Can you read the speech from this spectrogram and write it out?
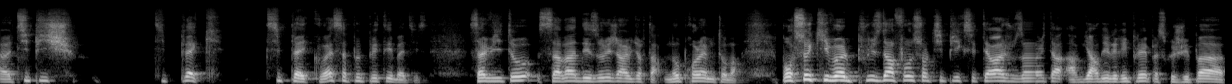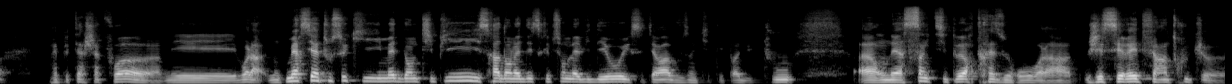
Euh, Tipiche. Tipec. Tipec. Ouais, ça peut péter, Baptiste. Salut Vito. Ça va Désolé, j'arrive du retard. No problème, Thomas. Pour ceux qui veulent plus d'infos sur le Tipeee, etc., je vous invite à, regarder le replay parce que je ne vais pas répéter à chaque fois. Mais voilà. Merci à tous ceux qui mettent dans le Tipeee. Il sera dans la description de la vidéo, etc. Vous inquiétez pas du tout. Euh, on est à 5 tipeurs, 13 euros. J'essaierai de faire un truc. Euh.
